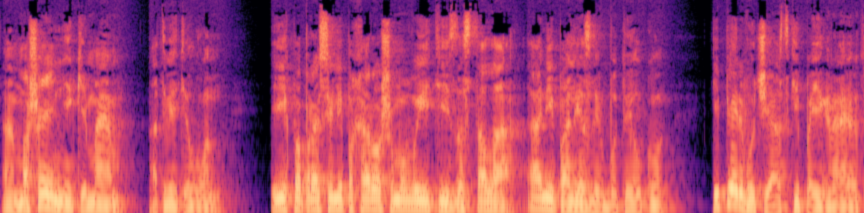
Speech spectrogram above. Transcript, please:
«Э, «Мошенники, мэм», – ответил он. «Их попросили по-хорошему выйти из-за стола, они полезли в бутылку. Теперь в участке поиграют».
